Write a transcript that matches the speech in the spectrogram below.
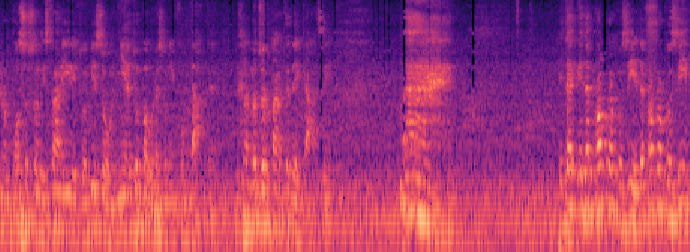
non posso soddisfare io i tuoi bisogni e le tue paure sono infondate, nella maggior parte dei casi. Ah, ed, è, ed, è, proprio così, ed è proprio così,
